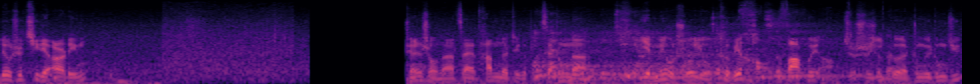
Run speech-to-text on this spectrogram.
六十七点二零。选手呢，在他们的这个比赛中呢，也没有说有特别好的发挥啊，只是一个中规中矩。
